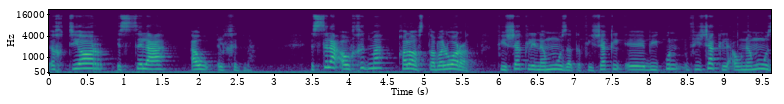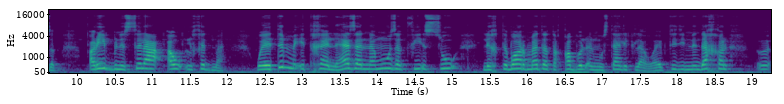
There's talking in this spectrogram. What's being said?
اختيار السلعة أو الخدمة. السلع أو الخدمة خلاص تبلورت في شكل نموذج في شكل آه، بيكون في شكل أو نموذج قريب من السلع أو الخدمة ويتم إدخال هذا النموذج في السوق لاختبار مدى تقبل المستهلك له. ويبتدي ندخل آه،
